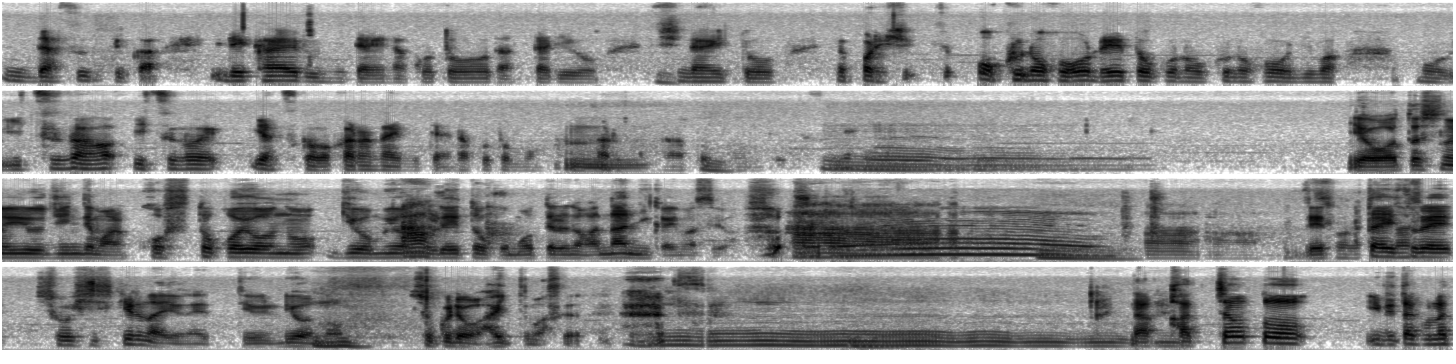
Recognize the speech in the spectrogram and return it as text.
出すっていうか、入れ替えるみたいなことだったりをしないと、やっぱりし奥の方、冷凍庫の奥の方には、もういつな、いつのやつかわからないみたいなこともあるかなと思うんでですね。うん。いや、私の友人でもコストコ用の業務用の冷凍庫持ってるのが何人かいますよ。ああー。絶対それ消費しきれないよねっていう量の食料が入ってますけどね。だから買っちゃうと入れたくなっ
